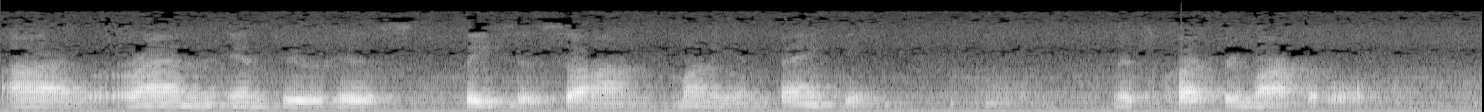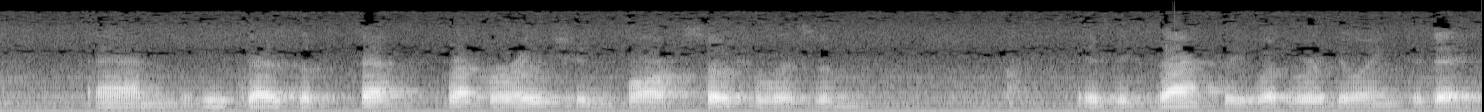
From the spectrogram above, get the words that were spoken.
I ran into his thesis on money and banking. It's quite remarkable. And he says the best preparation for socialism is exactly what we're doing today.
